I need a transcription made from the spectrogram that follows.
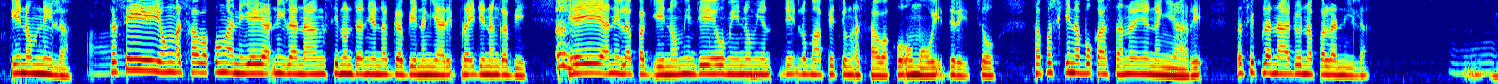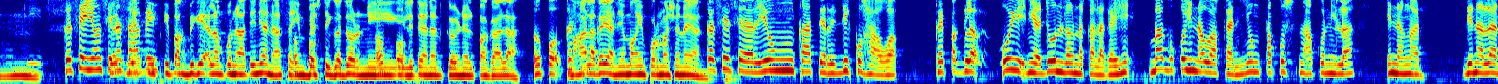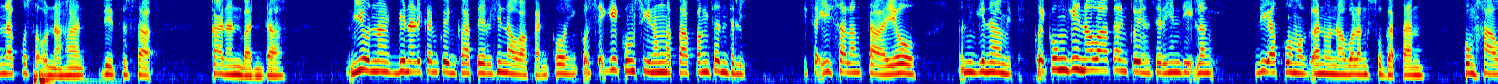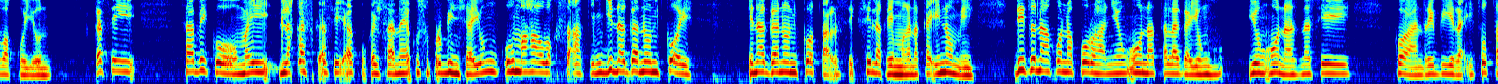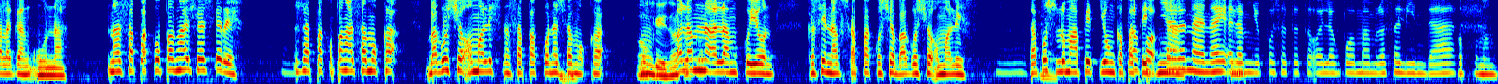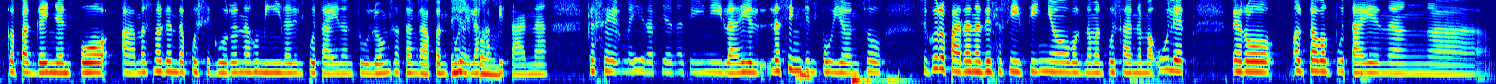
Inom nila. Ah. Kasi yung asawa ko nga, niyaya nila nang sinundan yun na gabi, nangyari Friday ng gabi. niyaya nila pag inom, hindi uminom yun, di lumapit yung asawa ko, umuwi diretso. Tapos kinabukasan, ano yung nangyari? Kasi planado na pala nila. Oh, okay. Kasi yung sinasabi... Yan, ipagbigay alam po natin yan ha, sa investigador ni Opo. Lieutenant Colonel Pagala. Opo, kasi- Mahalaga yan, yung mga impormasyon na yan. Kasi sir, yung cutter, di ko hawak. Kaya pag la- uwi niya, doon lang nakalagay. Bago ko hinawakan, yung tapos na ako nila, inangat. Dinala na ako sa unahan, dito sa kanan banda. Yun, nang binalikan ko yung cutter, hinawakan ko. Yung ko, Sige, kung sinong matapang dyan, dali. Isa-isa lang tayo. Yun yung ginamit. Kaya kung ginawakan ko yun, sir, hindi lang, di ako mag-ano na walang sugatan kung hawak ko yun. Kasi sabi ko, may lakas kasi ako kay sanay ako sa probinsya. Yung humahawak sa akin, ginaganon ko eh. Ginaganon ko, talsik sila kay mga nakainom eh. Dito na ako napuruhan, yung una talaga, yung, yung una na si Juan Rivera, ito talagang una. Nasapak ko pa nga siya sir eh. Nasapak ko pa nga sa mukha. Bago siya umalis, nasapak ko na sa mukha. Okay, Hmm. nasa- Alam na alam ko yon Kasi nasapak ko siya bago siya umalis. Tapos lumapit yung kapatid Opo, niya. Pero nanay, alam niyo po sa totoo lang po, Ma'am Rosalinda, Opo, ma'am. kapag ganyan po, ah, mas maganda po siguro na humingi na rin po tayo ng tulong sa tanggapan po Ayun nila po. Kapitana. Kasi mahirap yan at dahil lasing din po yon So, siguro para na din sa safety nyo, wag naman po sana maulit. Pero magtawag po tayo ng ah,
